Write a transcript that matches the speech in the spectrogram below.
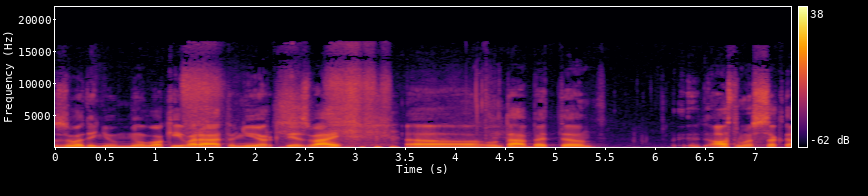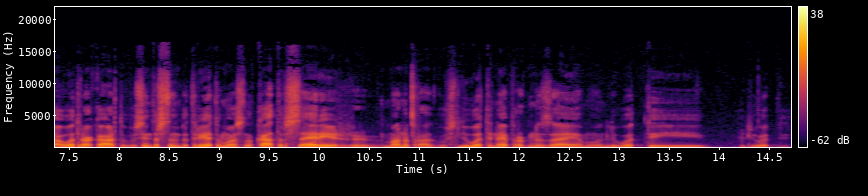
zodiņu Milwaukee varētu, New York diez vai. Un tā, bet austrumos, saka, tā otrā kārta būs interesanta, bet rietumos nu, katra sērija ir, manuprāt, būs ļoti neparedzējama un ļoti, ļoti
